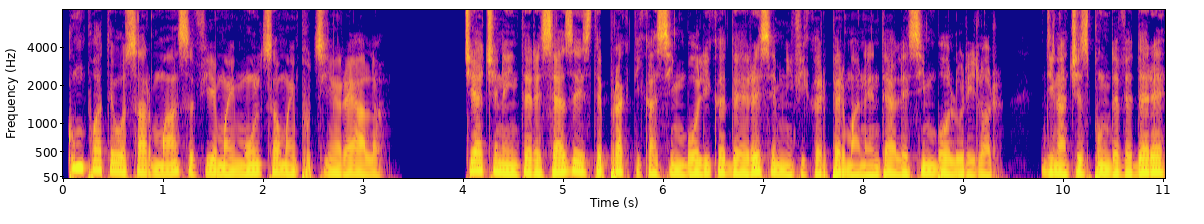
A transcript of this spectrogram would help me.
Cum poate o sarma să fie mai mult sau mai puțin reală? Ceea ce ne interesează este practica simbolică de resemnificări permanente ale simbolurilor. Din acest punct de vedere,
